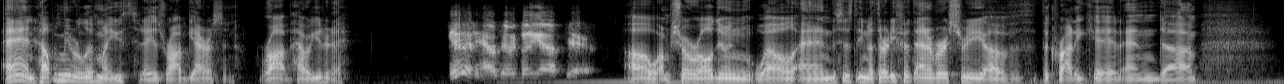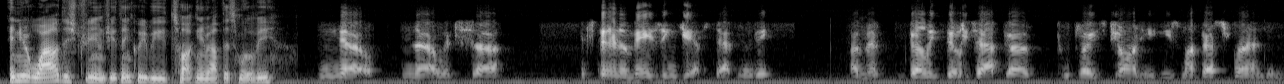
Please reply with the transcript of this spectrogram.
And helping me relive my youth today is Rob Garrison. Rob, how are you today? Good. How's everybody out there? Oh, I'm sure we're all doing well. And this is you know 35th anniversary of the Karate Kid. And um, in your wildest dreams, do you think we'd be talking about this movie? No, no. It's uh, it's been an amazing gift that movie. I met Billy Billy Zabka, who plays Johnny. He's my best friend, and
